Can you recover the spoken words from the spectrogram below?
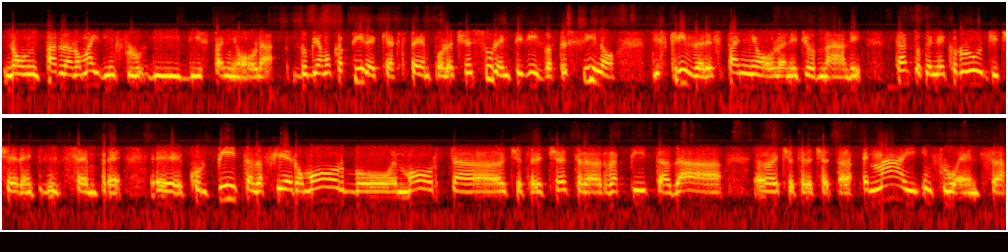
non parlano mai di, influ- di, di, spagnola. Dobbiamo capire che a tempo la censura impediva persino di scrivere spagnola nei giornali tanto che necrologi c'era sempre eh, colpita da fiero morbo, è morta, eccetera, eccetera, rapita da, eh, eccetera, eccetera, e mai influenza.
